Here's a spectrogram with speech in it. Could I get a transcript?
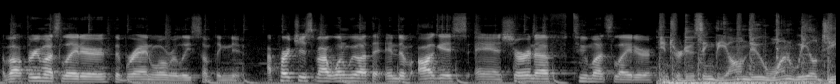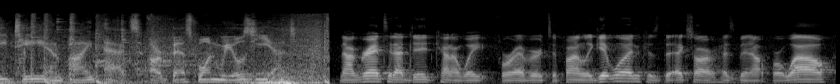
about three months later, the brand will release something new. I purchased my one wheel at the end of August and sure enough, two months later. Introducing the all new One Wheel GT and Pint X, our best one wheels yet. Now granted, I did kind of wait forever to finally get one because the XR has been out for a while.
